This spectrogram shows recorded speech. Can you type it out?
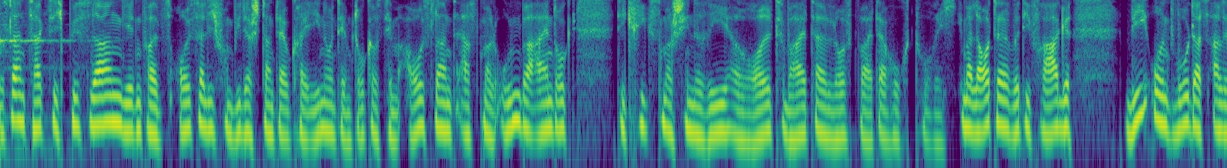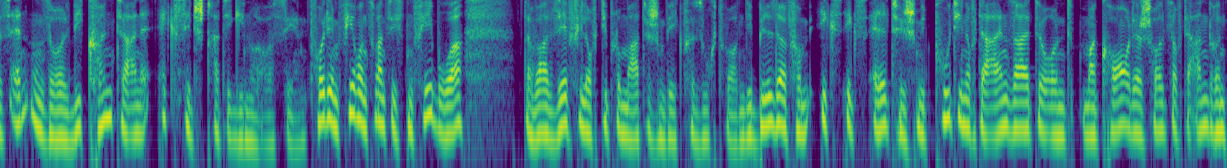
Russland zeigt sich bislang, jedenfalls äußerlich vom Widerstand der Ukraine und dem Druck aus dem Ausland, erstmal unbeeindruckt. Die Kriegsmaschinerie rollt weiter, läuft weiter hochtourig. Immer lauter wird die Frage, wie und wo das alles enden soll. Wie könnte eine Exit-Strategie nur aussehen? Vor dem 24. Februar da war sehr viel auf diplomatischem Weg versucht worden. Die Bilder vom XXL-Tisch mit Putin auf der einen Seite und Macron oder Scholz auf der anderen,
